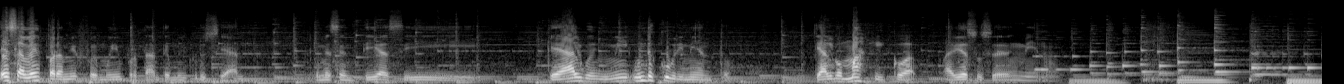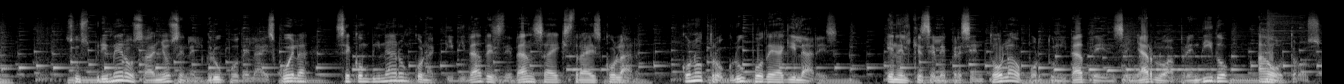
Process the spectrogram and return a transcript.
Esa vez para mí fue muy importante, muy crucial, que me sentía así, que algo en mí, un descubrimiento, que algo mágico había sucedido en mí. Sus primeros años en el grupo de la escuela se combinaron con actividades de danza extraescolar con otro grupo de Aguilares, en el que se le presentó la oportunidad de enseñar lo aprendido a otros.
